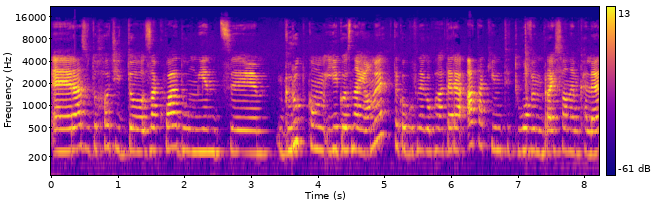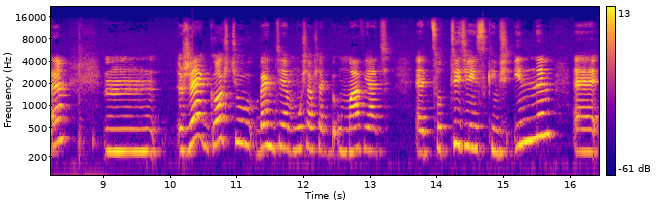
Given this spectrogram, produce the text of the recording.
e, razu dochodzi do zakładu między grupką jego znajomych, tego głównego bohatera, a takim tytułowym Brysonem Kellerem, mm, że gościu będzie musiał się jakby umawiać co tydzień z kimś innym e,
